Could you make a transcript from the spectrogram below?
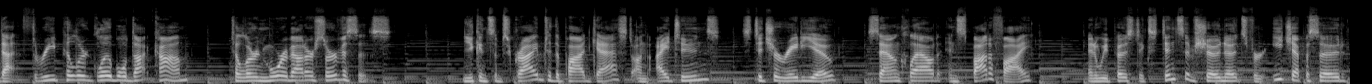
www.threepillarglobal.com to learn more about our services. You can subscribe to the podcast on iTunes, Stitcher Radio, SoundCloud, and Spotify, and we post extensive show notes for each episode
